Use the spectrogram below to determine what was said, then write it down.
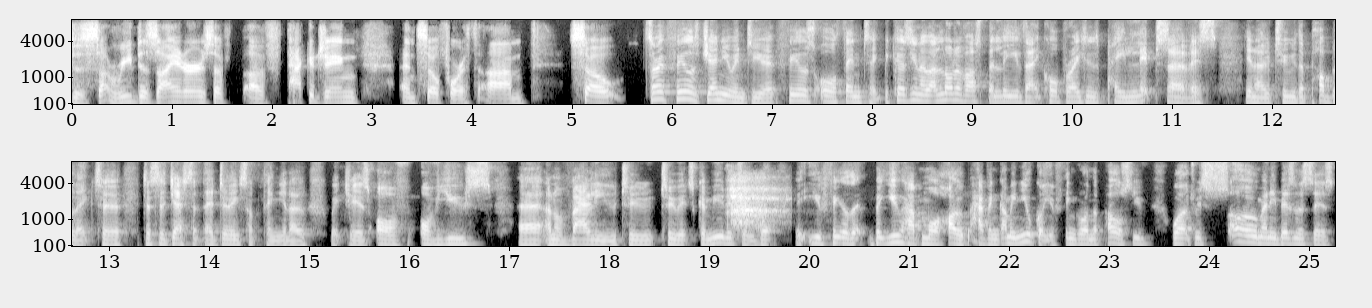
redesigners of, of packaging and so forth. Um, so so it feels genuine to you. It feels authentic because you know a lot of us believe that corporations pay lip service, you know, to the public to to suggest that they're doing something, you know, which is of of use uh, and of value to to its community. But you feel that, but you have more hope. Having, I mean, you've got your finger on the pulse. You've worked with so many businesses,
